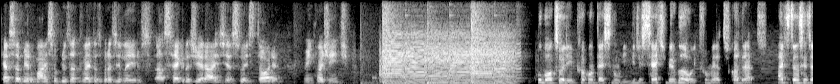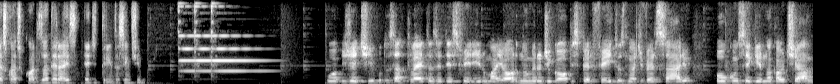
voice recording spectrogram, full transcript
Quer saber mais sobre os atletas brasileiros, as regras gerais e a sua história? Vem com a gente. O boxe olímpico acontece num ringue de 7,8 metros quadrados. A distância entre as quatro cordas laterais é de 30 centímetros. O objetivo dos atletas é desferir o maior número de golpes perfeitos no adversário ou conseguir nocauteá-lo.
